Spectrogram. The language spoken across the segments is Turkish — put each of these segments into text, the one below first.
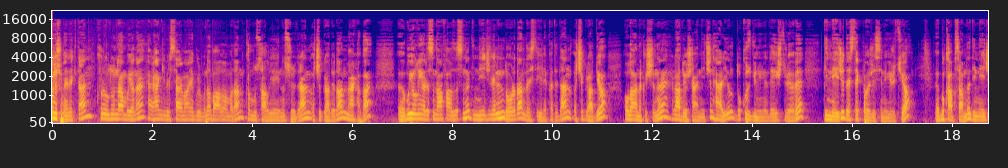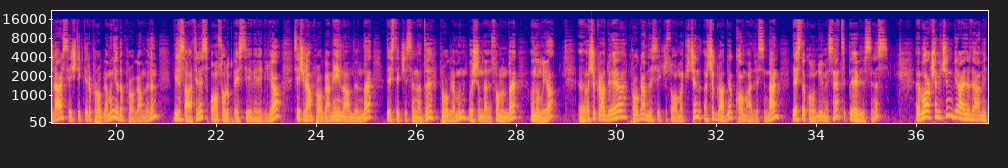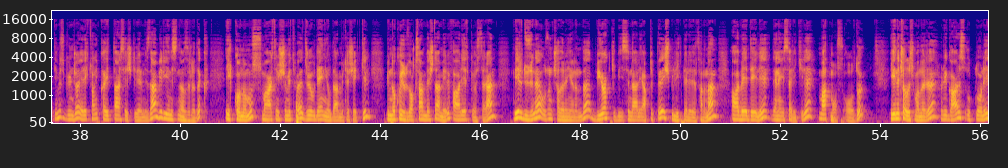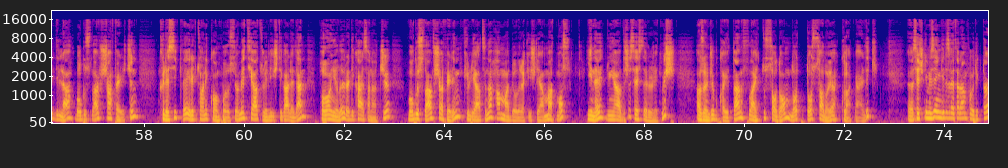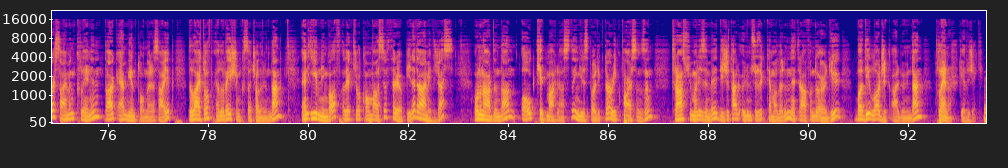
13 Melek'ten kurulduğundan bu yana herhangi bir sermaye grubuna bağlı olmadan kamusal yayını sürdüren Açık Radyo'dan merhaba. Ee, bu yolun yarısından fazlasını dinleyicilerin doğrudan desteğiyle kat eden Açık Radyo olağan akışını radyo şenliği için her yıl 9 günlüğüne değiştiriyor ve dinleyici destek projesini yürütüyor. Ee, bu kapsamda dinleyiciler seçtikleri programın ya da programların bir saatine sponsorluk desteği verebiliyor. Seçilen program yayınlandığında destekçisinin adı programın başında ve sonunda anılıyor. Ee, Açık Radyo'ya program destekçisi olmak için açıkradyo.com adresinden destek olun düğmesine tıklayabilirsiniz. E, bu akşam için bir aydır devam ettiğimiz güncel elektronik kayıtlar seçkilerimizden bir yenisini hazırladık. İlk konuğumuz Martin Schmidt ve Drew Daniel'dan müteşekkil 1995'ten beri faaliyet gösteren bir düzine uzun çaların yanında Björk gibi isimlerle yaptıkları işbirlikleriyle tanınan ABD'li deneysel ikili Matmos oldu. Yeni çalışmaları Regards Uklone Dilla Boguslav Schaffer için klasik ve elektronik kompozisyon ve tiyatro ile iştigal eden Polonyalı radikal sanatçı Boguslav Schaffer'in külliyatını ham madde olarak işleyen Matmos yine dünya dışı sesler üretmiş. Az önce bu kayıttan Flight to Sodom, Lot Dos Salo'ya kulak verdik. Ee, seçkimizi İngiliz veteran prodüktör Simon Clay'nin dark ambient tonlara sahip The Light of Elevation kısaçalarından An Evening of Electroconvulsive Therapy ile devam edeceğiz. Onun ardından O Kid mahlaslı İngiliz prodüktör Rick Parsons'ın transhumanizm ve dijital ölümsüzlük temalarının etrafında ördüğü Body Logic albümünden Planner gelecek.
